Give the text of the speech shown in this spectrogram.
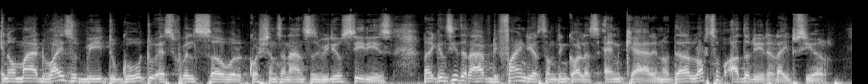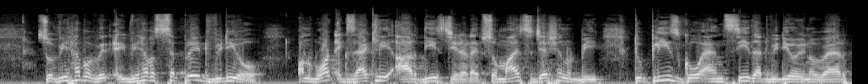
you know my advice would be to go to SQL Server questions and answers video series. Now you can see that I have defined here something called as nchar you know there are lots of other data types here. So we have a we have a separate video on what exactly are these data types. So my suggestion would be to please go and see that video you know where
